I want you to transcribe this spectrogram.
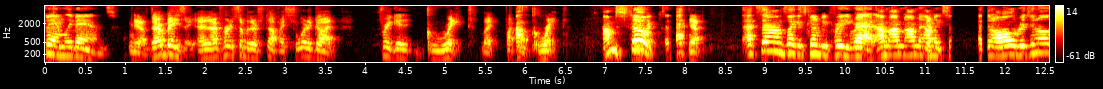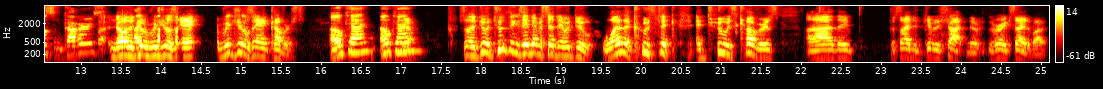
family bands. Yeah, they're amazing, and I've heard some of their stuff. I swear to God, friggin' great, like fucking oh, great. I'm stoked. That, yeah, that sounds like it's gonna be pretty rad. I'm I'm I'm, yeah. I'm excited. Is it all originals and covers? Uh, no, they like, do originals and originals and covers. Okay, okay. Yeah. So they're doing two things they never said they would do: one acoustic, and two is covers. Uh, they decided to give it a shot, and they're, they're very excited about it.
